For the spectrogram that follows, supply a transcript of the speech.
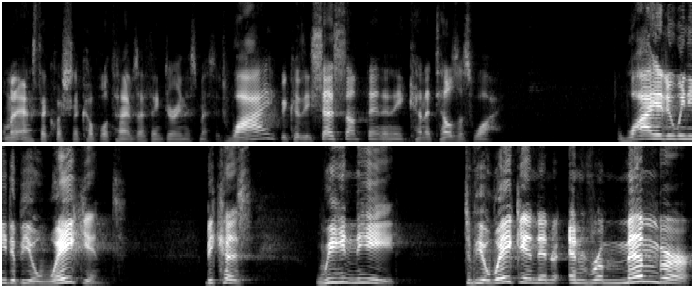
I'm going to ask that question a couple of times, I think, during this message. Why? Because he says something and he kind of tells us why. Why do we need to be awakened? Because we need to be awakened and, and remember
